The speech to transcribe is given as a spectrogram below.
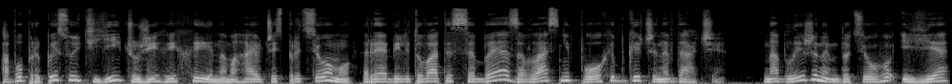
або приписують їй чужі гріхи, намагаючись при цьому реабілітувати себе за власні похибки чи невдачі. Наближеним до цього і є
